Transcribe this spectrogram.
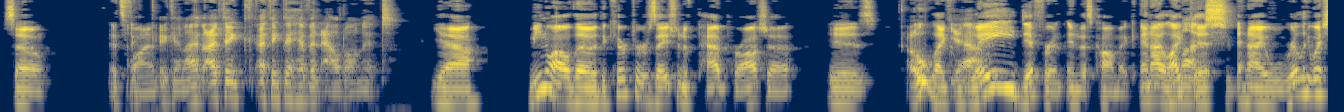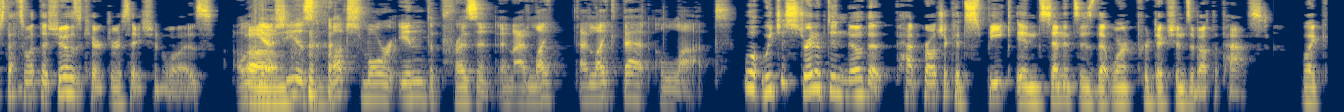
So, It's fine. Again, I, I think I think they have an out on it. Yeah. Meanwhile, though, the characterization of Padparadscha is Oh, like yeah. way different in this comic, and I liked Much. it, and I really wish that's what the show's characterization was. Oh yeah, Um, she is much more in the present, and I like I like that a lot. Well, we just straight up didn't know that Padparadscha could speak in sentences that weren't predictions about the past. Like,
